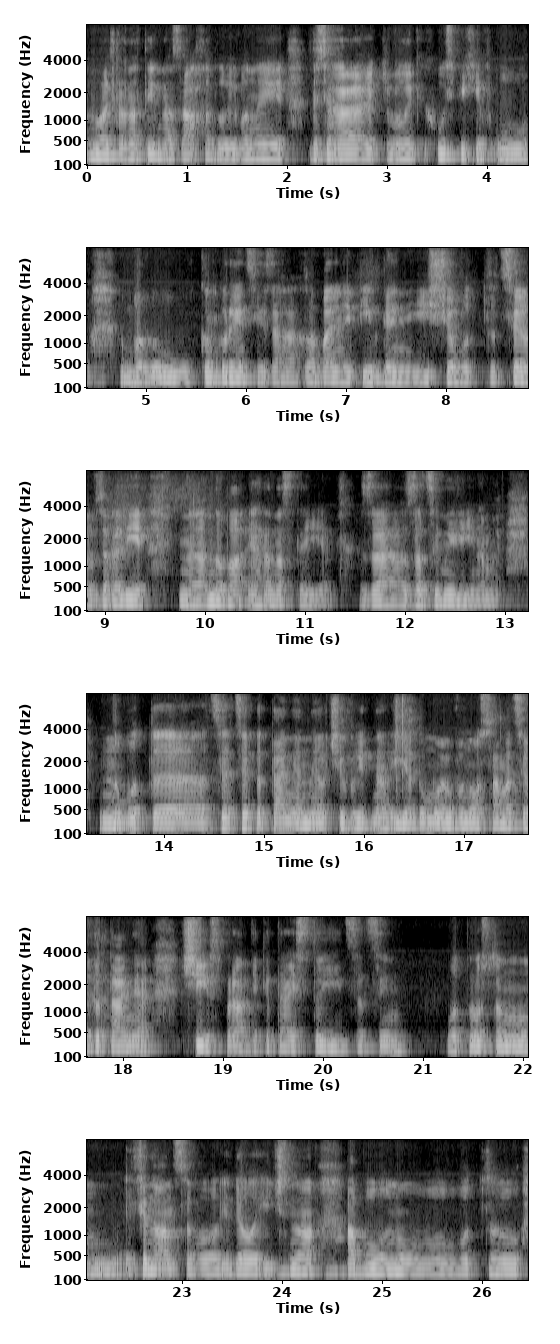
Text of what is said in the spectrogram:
ну альтернативна заходу, і вони досягають великих успіхів у, у конкуренції за глобальний південь, і що от це взагалі е, нова ера настає за, за цими війнами. Ну от е, це, це питання неочевидно, і я думаю, воно саме це питання, чи справді Китай стоїть за цим. От просто ну фінансово, ідеологічно, або ну от е,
